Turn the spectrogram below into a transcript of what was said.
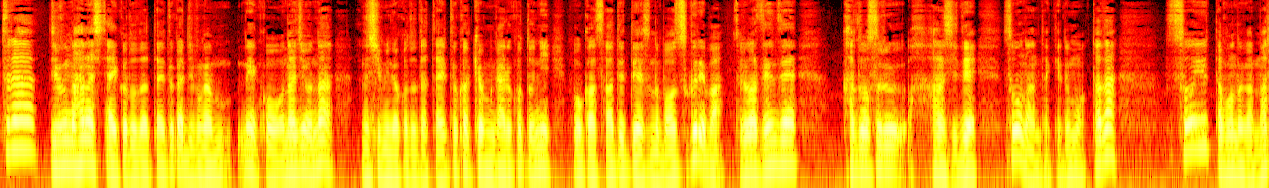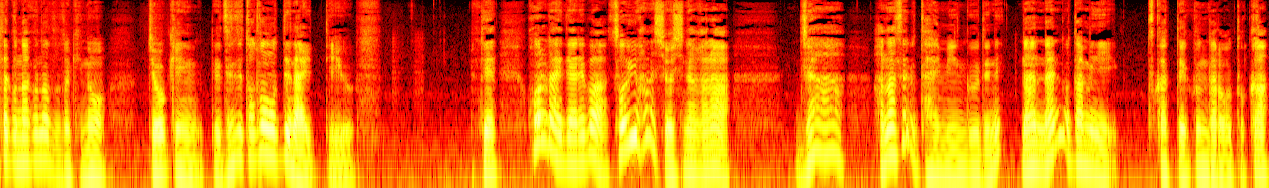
それは自分の話したいことだったりとか、自分がね、こう同じような趣味のことだったりとか、興味があることにフォーカスを当ててその場を作れば、それは全然稼働する話で、そうなんだけども、ただ、そういったものが全くなくなった時の条件って全然整ってないっていう。で、本来であれば、そういう話をしながら、じゃあ、話せるタイミングでね、な、何のために使っていくんだろうとか、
